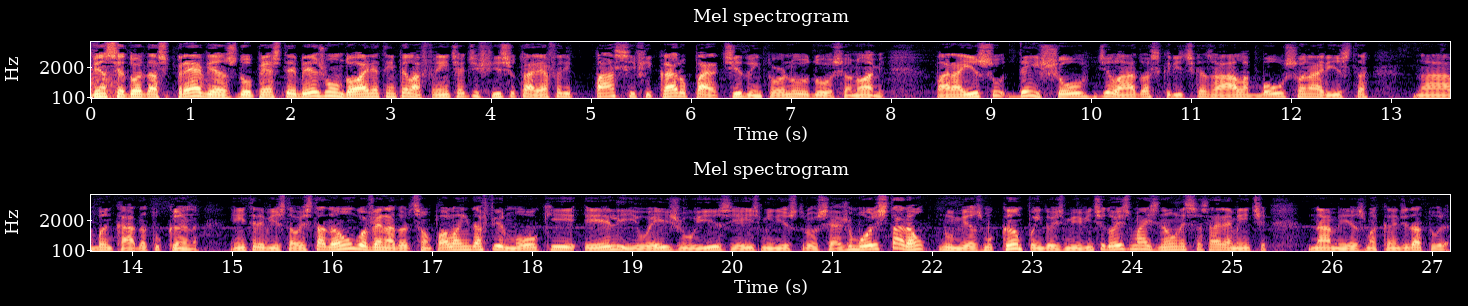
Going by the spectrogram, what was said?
Vencedor das prévias do PSTB, João Dória tem pela frente a difícil tarefa de pacificar o partido em torno do seu nome. Para isso, deixou de lado as críticas à ala bolsonarista na bancada tucana. Em entrevista ao Estadão, o governador de São Paulo ainda afirmou que ele e o ex-juiz e ex-ministro Sérgio Moro estarão no mesmo campo em 2022, mas não necessariamente na mesma candidatura.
